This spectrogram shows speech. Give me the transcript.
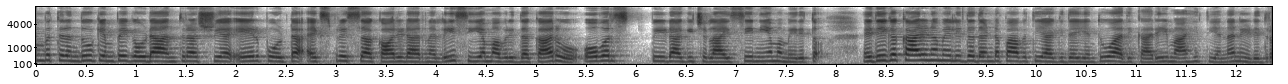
ಒಂಬತ್ತರಂದು ಕೆಂಪೇಗೌಡ ಅಂತಾರಾಷ್ಟ್ರೀಯ ಏರ್ಪೋರ್ಟ್ ಎಕ್ಸ್ಪ್ರೆಸ್ ಕಾರಿಡಾರ್ನಲ್ಲಿ ಸಿಎಂ ಅವರಿದ್ದ ಕಾರು ಓವರ್ ಸ್ಪೀಡ್ ಆಗಿ ಚಲಾಯಿಸಿ ನಿಯಮ ಮೀರಿತ್ತು. ಇದೀಗ ಕಾರಿನ ಮೇಲಿದ್ದ ದಂಡ ಪಾವತಿಯಾಗಿದೆ ಎಂದು ಅಧಿಕಾರಿ ಮಾಹಿತಿಯನ್ನು ನೀಡಿದರು.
